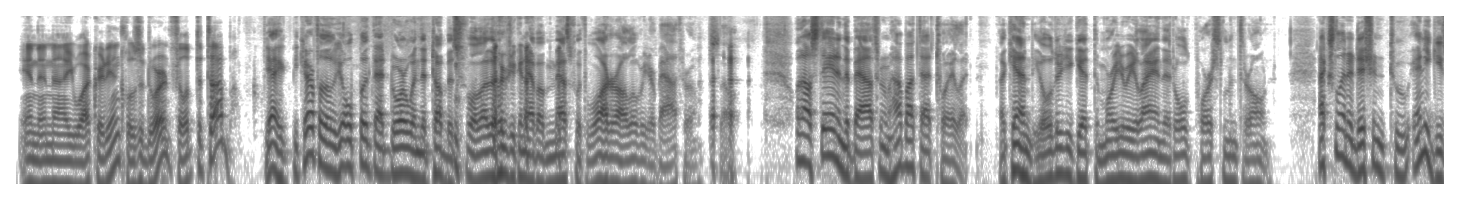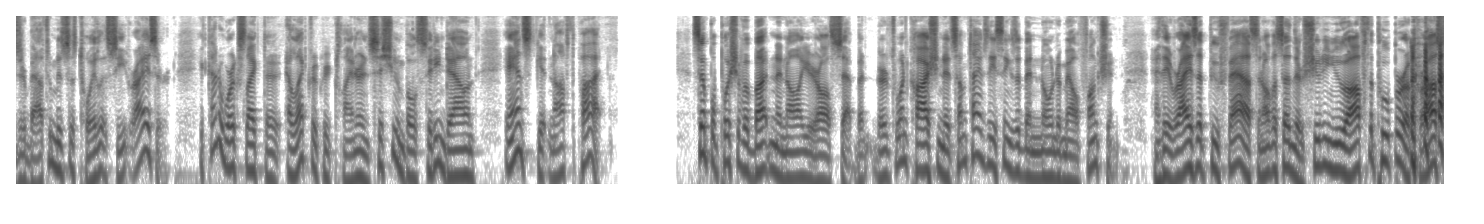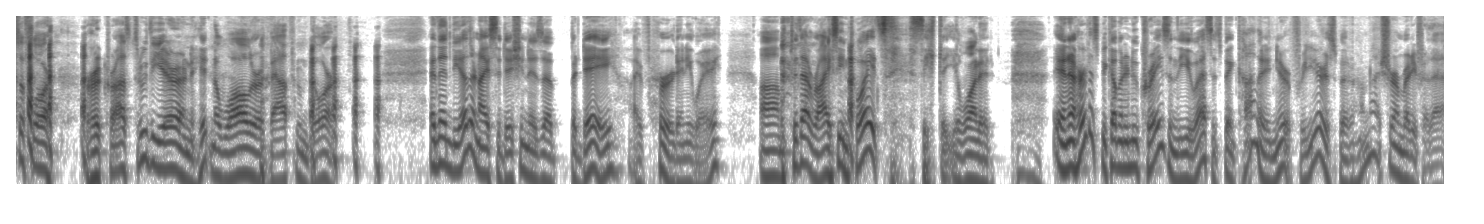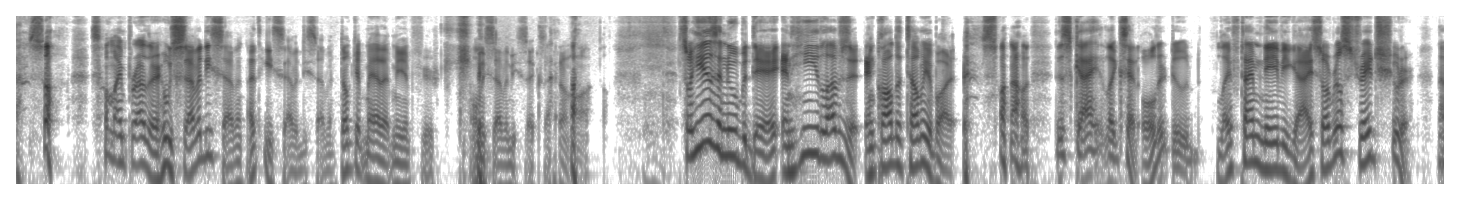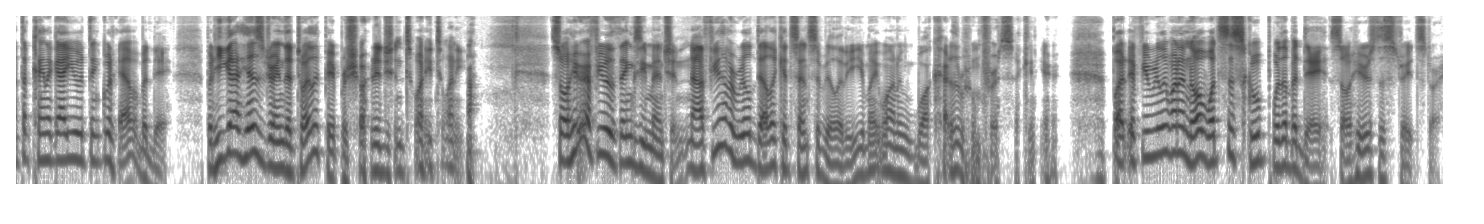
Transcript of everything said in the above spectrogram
and then uh, you walk right in, close the door, and fill up the tub. Yeah, be careful though. You open that door when the tub is full. Otherwise, you can have a mess with water all over your bathroom. So, well, now staying in the bathroom, how about that toilet? Again, the older you get, the more you rely on that old porcelain throne. Excellent addition to any geezer bathroom is this toilet seat riser. It kind of works like the electric recliner and assists you in both sitting down and getting off the pot. Simple push of a button and all you're all set. But there's one caution that sometimes these things have been known to malfunction. And they rise up too fast, and all of a sudden they're shooting you off the pooper across the floor or across through the air and hitting a wall or a bathroom door. And then the other nice addition is a bidet, I've heard anyway, um, to that rising toilet seat that you wanted. And I heard it's becoming a new craze in the U.S. It's been common in Europe for years, but I'm not sure I'm ready for that. So, so my brother, who's 77, I think he's 77. Don't get mad at me if you're only 76. I don't know. So he has a new bidet and he loves it and called to tell me about it. So now this guy, like I said, older dude, lifetime Navy guy, so a real straight shooter. Not the kind of guy you would think would have a bidet. But he got his during the toilet paper shortage in 2020. So here are a few of the things he mentioned. Now, if you have a real delicate sensibility, you might want to walk out of the room for a second here. But if you really want to know what's the scoop with a bidet, so here's the straight story.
